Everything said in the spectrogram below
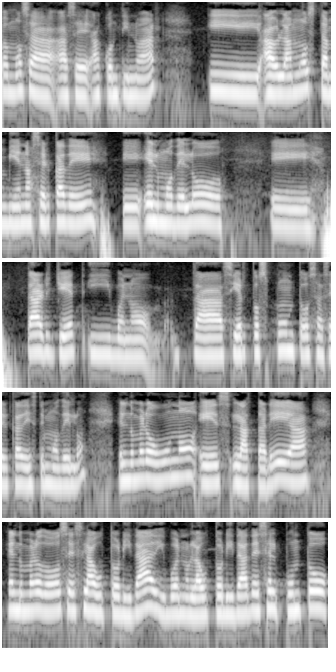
vamos a, a, continuar y hablamos también acerca de eh, el modelo eh, Target y bueno da ciertos puntos acerca de este modelo. El número uno es la tarea, el número dos es la autoridad y bueno, la autoridad es el punto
